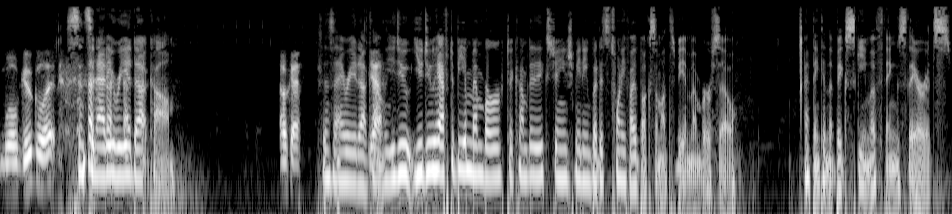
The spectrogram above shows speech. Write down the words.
will Google it. CincinnatiREIA.com. Okay. CincinnatiREIA.com. Yeah. You do you do have to be a member to come to the exchange meeting, but it's twenty five bucks a month to be a member. So, I think in the big scheme of things, there it's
